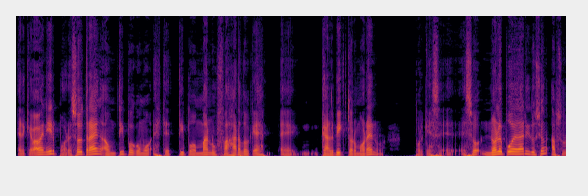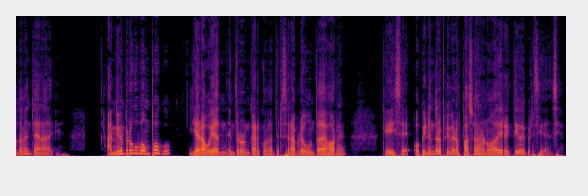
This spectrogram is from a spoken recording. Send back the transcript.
El que va a venir, por eso traen a un tipo como este tipo Manu Fajardo que es eh, Víctor Moreno. Porque eso no le puede dar ilusión absolutamente a nadie. A mí me preocupa un poco, y ahora voy a entroncar con la tercera pregunta de Jorge, que dice, opinión de los primeros pasos de la nueva directiva y presidencia.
